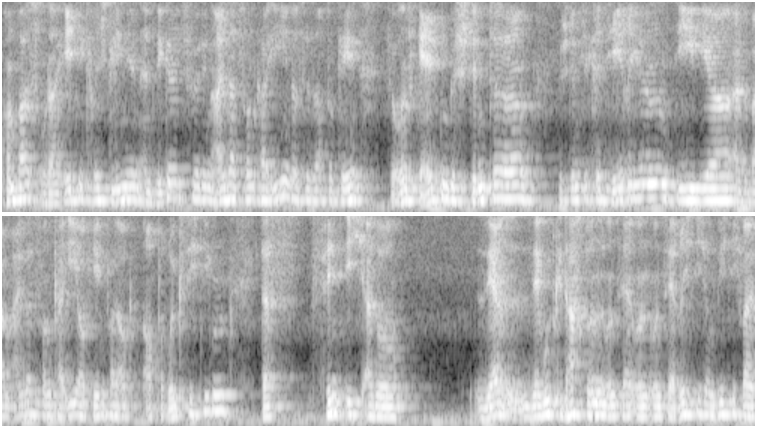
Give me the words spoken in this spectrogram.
Kompass oder Ethikrichtlinien entwickelt für den Einsatz von KI, dass ihr sagt, okay, für uns gelten bestimmte, bestimmte Kriterien, die wir also beim Einsatz von KI auf jeden Fall auch, auch berücksichtigen. Das finde ich also sehr, sehr gut gedacht und, und, sehr, und, und sehr richtig und wichtig, weil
